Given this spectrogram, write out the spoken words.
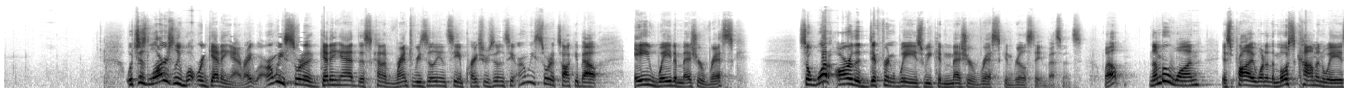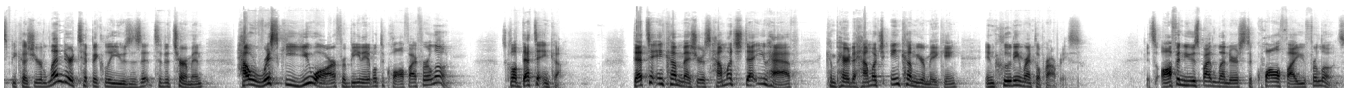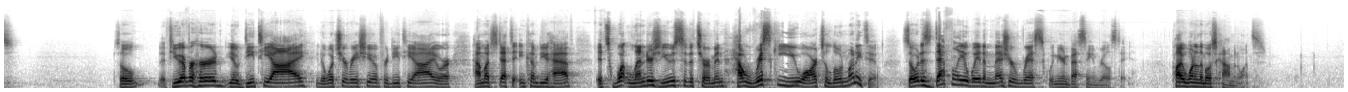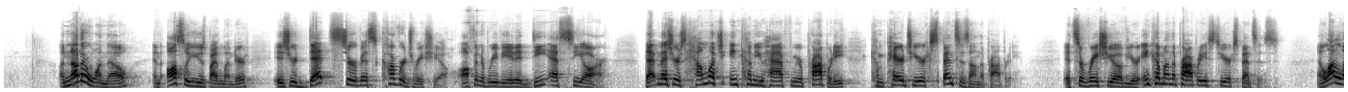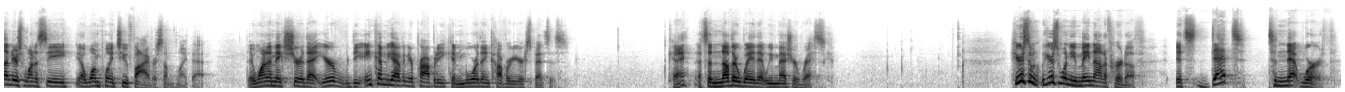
which is largely what we're getting at, right? Aren't we sort of getting at this kind of rent resiliency and price resiliency? Aren't we sort of talking about a way to measure risk? So, what are the different ways we can measure risk in real estate investments? Well, number one is probably one of the most common ways because your lender typically uses it to determine how risky you are for being able to qualify for a loan. It's called debt to income. Debt to income measures how much debt you have compared to how much income you're making, including rental properties. It's often used by lenders to qualify you for loans. So if you ever heard, you know, DTI, you know, what's your ratio for DTI or how much debt to income do you have? It's what lenders use to determine how risky you are to loan money to. So it is definitely a way to measure risk when you're investing in real estate. Probably one of the most common ones. Another one though, and also used by lender, is your debt service coverage ratio, often abbreviated DSCR. That measures how much income you have from your property compared to your expenses on the property. It's a ratio of your income on the properties to your expenses. And a lot of lenders want to see you know, 1.25 or something like that. They want to make sure that your, the income you have in your property can more than cover your expenses. Okay? That's another way that we measure risk. Here's, a, here's one you may not have heard of it's debt to net worth.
